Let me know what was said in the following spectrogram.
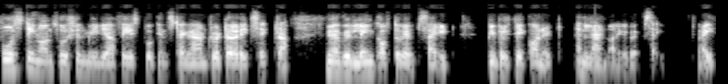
posting on social media, Facebook, Instagram, Twitter, etc. You have your link of the website. People click on it and land on your website, right?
